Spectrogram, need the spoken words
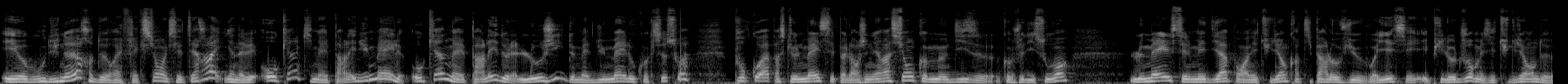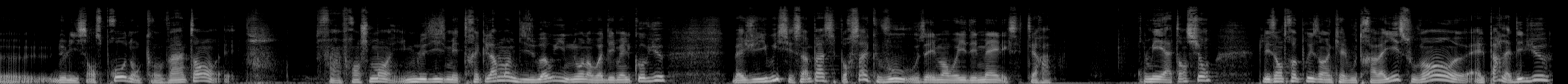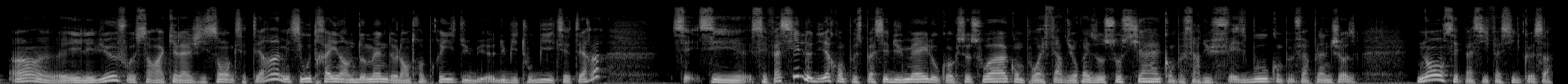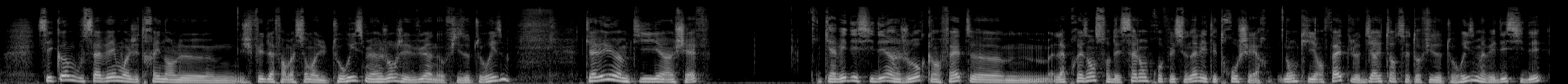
Et au bout d'une heure de réflexion, etc., il n'y en avait aucun qui m'avait parlé du mail. Aucun ne m'avait parlé de la logique de mettre du mail ou quoi que ce soit. Pourquoi? Parce que le mail, c'est pas leur génération, comme disent, comme je dis souvent. Le mail, c'est le média pour un étudiant quand il parle aux vieux. Vous voyez, et puis l'autre jour, mes étudiants de, de licence pro, donc ont 20 ans, enfin, franchement, ils me le disent, mais très clairement, ils me disent, bah oui, nous, on envoie des mails qu'aux vieux. Ben, je lui dis, oui, c'est sympa, c'est pour ça que vous, vous allez m'envoyer des mails, etc. Mais attention, les entreprises dans lesquelles vous travaillez, souvent, euh, elles parlent à des vieux. Hein, euh, et les vieux, faut savoir à quel âge etc. Mais si vous travaillez dans le domaine de l'entreprise, du, du B2B, etc., c'est facile de dire qu'on peut se passer du mail ou quoi que ce soit, qu'on pourrait faire du réseau social, qu'on peut faire du Facebook, qu'on peut faire plein de choses. Non, c'est pas si facile que ça. C'est comme, vous savez, moi j'ai travaillé dans le... J'ai fait de la formation dans du tourisme, et un jour j'ai vu un office de tourisme qui avait eu un petit un chef qui avait décidé un jour qu'en fait euh, la présence sur des salons professionnels était trop chère. Donc en fait le directeur de cet office de tourisme avait décidé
